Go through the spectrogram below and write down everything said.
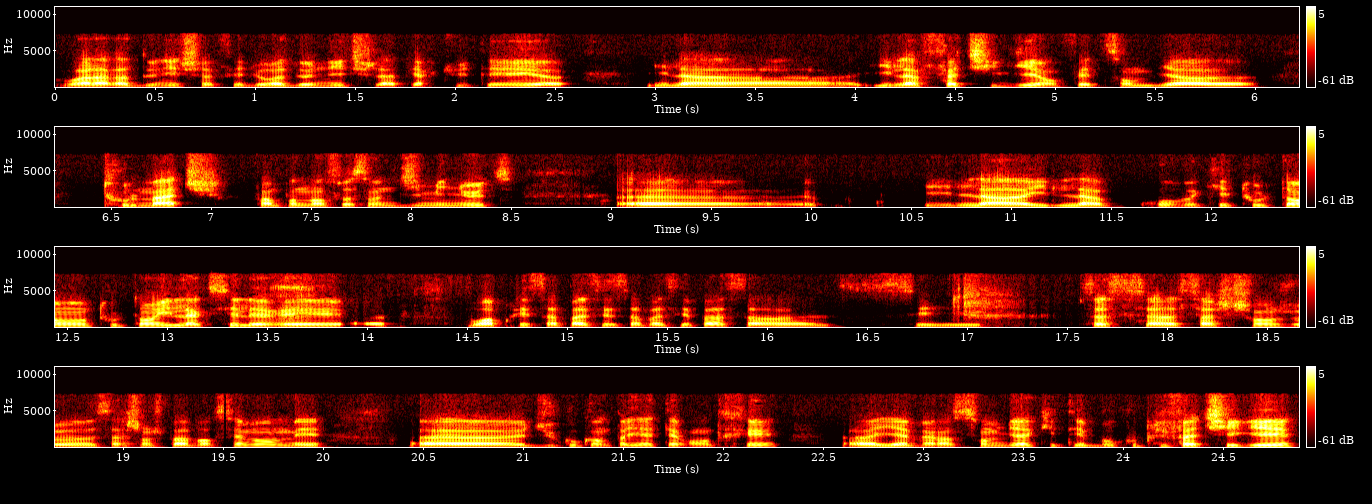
voilà, Radonjic a fait du Radonjic, il a percuté, il, a, il a fatigué en fait Sambia tout le match, enfin pendant 70 minutes. Euh, il l'a il l'a provoqué tout le temps, tout le temps il l'accélérait. Euh, bon après ça passait, ça passait pas, ça c'est ça, ça, ça change, ça change pas forcément, mais euh, du coup quand Payet est rentré, il y avait un Sambia qui était beaucoup plus fatigué,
